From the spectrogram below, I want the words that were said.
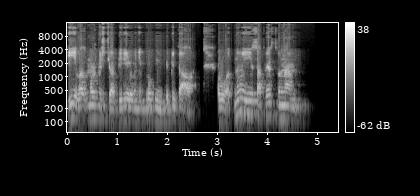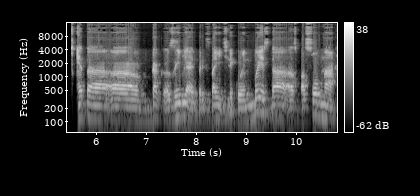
и возможностью оперирования крупным капиталом. Вот. Ну и, соответственно, это, э, как заявляют представители Coinbase, да, способно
